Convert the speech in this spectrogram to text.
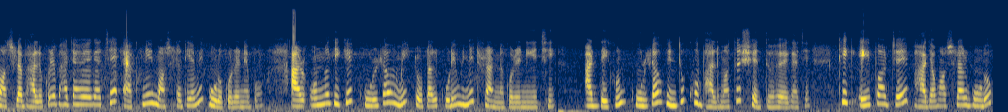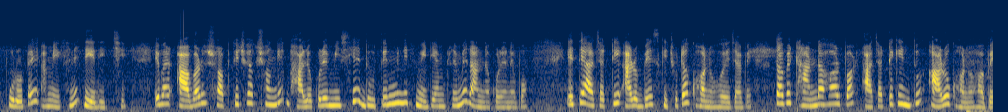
মশলা ভালো করে ভাজা হয়ে গেছে। এখন এই মশলাটি আমি গুঁড়ো করে নেব। আর অন্যদিকে কুলটাও আমি টোটাল কুড়ি মিনিট রান্না করে নিয়েছি। আর দেখুন কুলটাও কিন্তু খুব ভালো মতো সেদ্ধ হয়ে গেছে। ঠিক এই পর্যায়ে ভাজা মশলার গুঁড়ো পুরোটাই আমি এখানে দিয়ে দিচ্ছি। এবার আবারও সব কিছু একসঙ্গে ভালো করে মিশিয়ে দু তিন মিনিট মিডিয়াম ফ্লেমে রান্না করে নেব। এতে আচারটি আরও বেশ কিছুটা ঘন হয়ে যাবে। তবে ঠান্ডা হওয়ার পর আচারটি কিন্তু আরও ঘন হবে।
